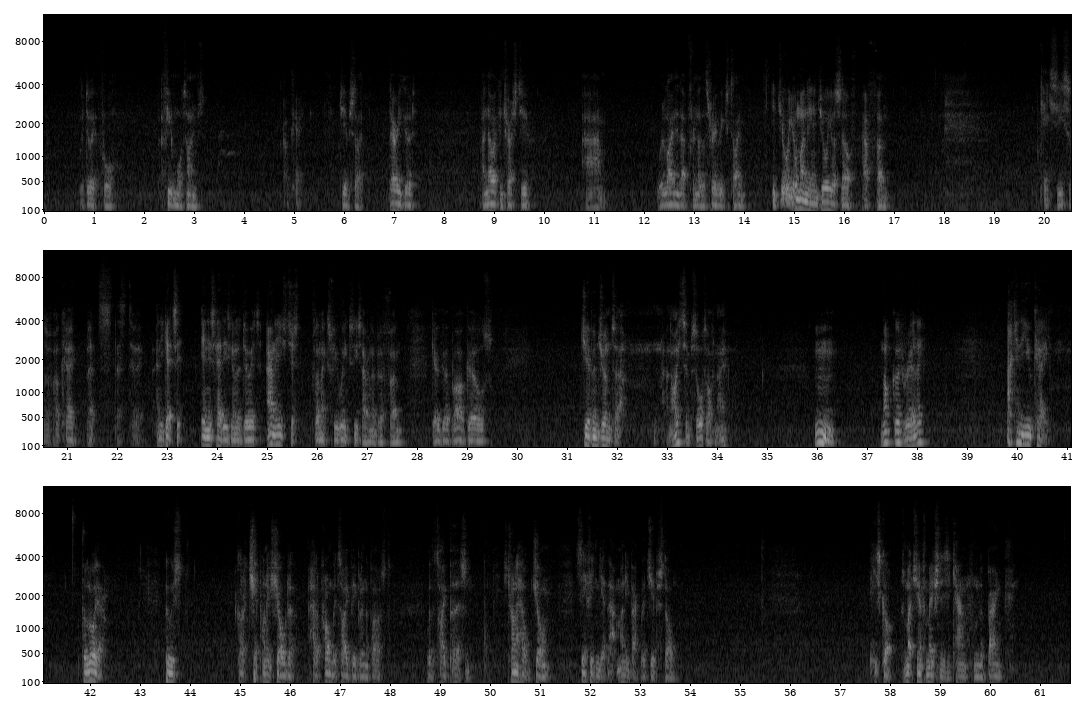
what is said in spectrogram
we'll do it for a few more times. Okay. Jib's like, very good. I know I can trust you. Um, we're lining up for another three weeks time. Enjoy your money, enjoy yourself, have fun. Casey sort of, okay, let's let's do it. And he gets it in his head he's going to do it. And he's just, for the next few weeks, he's having a bit of fun. Go-go bar girls. Jib and Junta. An item, sort of, now. Hmm. Not good, really. Back in the UK, the lawyer, who's got a chip on his shoulder, had a problem with Thai people in the past, with a Thai person. He's trying to help John, see if he can get that money back that Jib stole. He's got as much information as he can from the bank,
